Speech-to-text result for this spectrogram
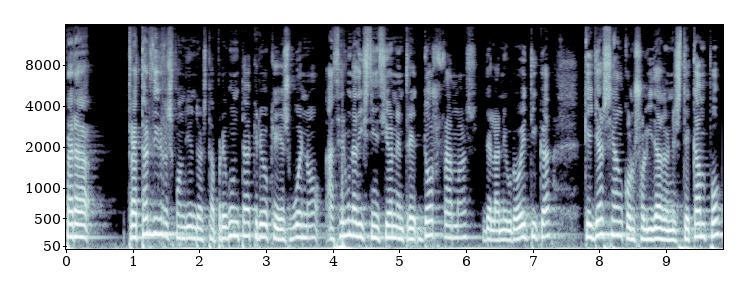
Para tratar de ir respondiendo a esta pregunta, creo que es bueno hacer una distinción entre dos ramas de la neuroética que ya se han consolidado en este campo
